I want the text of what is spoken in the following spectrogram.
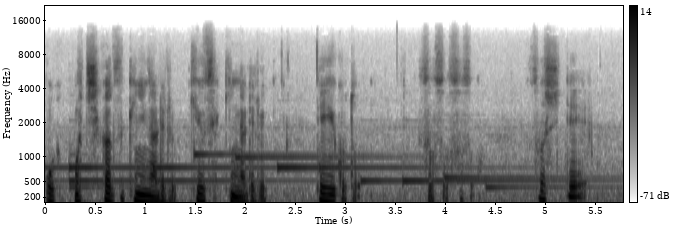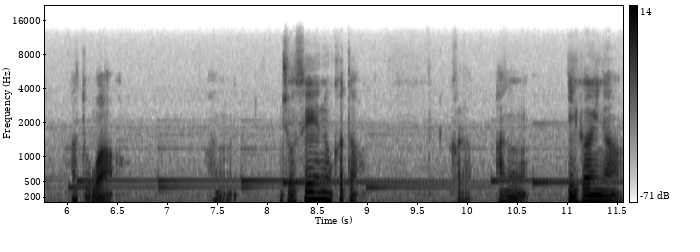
お近づきになれる急接近になれるっていうこと。そうそうそうそう。そしてあとはあの女性の方からあの意外な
